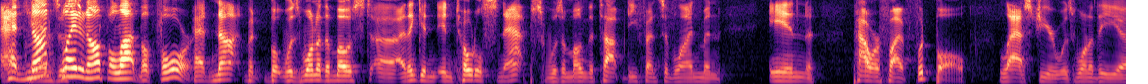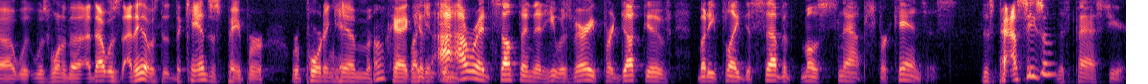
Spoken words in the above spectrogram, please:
at Had not played an awful lot before. Had not, but but was one of the most. Uh, I think in, in total snaps was among the top defensive linemen in Power Five football last year. Was one of the uh, was was one of the that was I think that was the, the Kansas paper reporting him. Okay, because in- in- I, I read something that he was very productive, but he played the seventh most snaps for Kansas this past season. this past year.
